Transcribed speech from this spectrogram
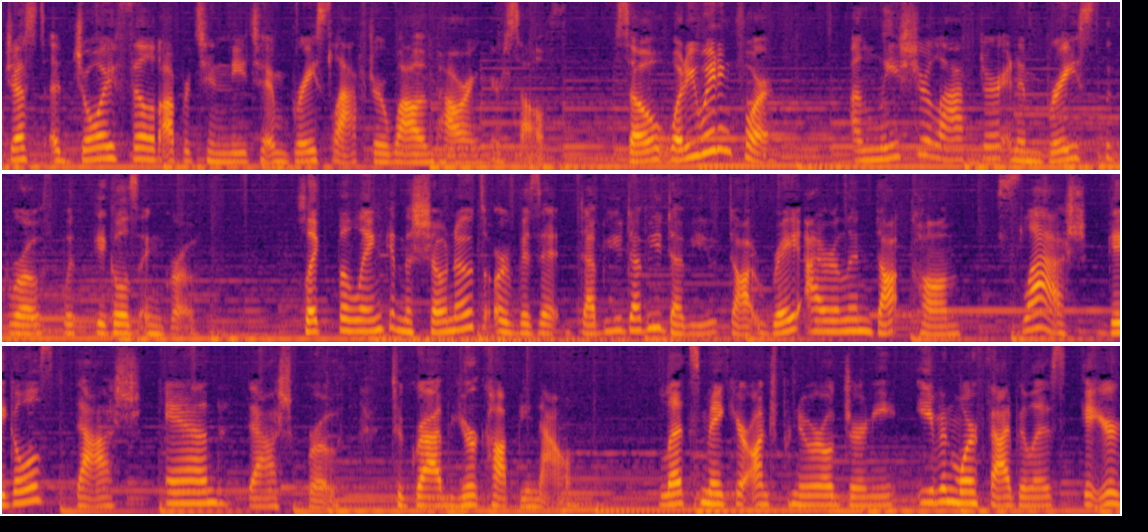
just a joy filled opportunity to embrace laughter while empowering yourself. So, what are you waiting for? Unleash your laughter and embrace the growth with Giggles and Growth. Click the link in the show notes or visit www.raeirelan.com slash giggles dash and dash growth to grab your copy now. Let's make your entrepreneurial journey even more fabulous. Get your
